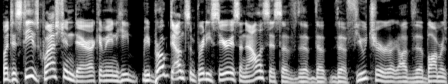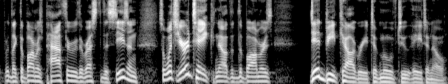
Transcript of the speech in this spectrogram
But to Steve's question, Derek, I mean, he he broke down some pretty serious analysis of the the the future of the Bombers, like the Bombers' path through the rest of the season. So, what's your take now that the Bombers did beat Calgary to move to eight and zero?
